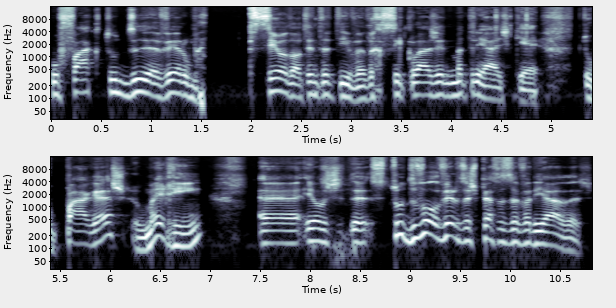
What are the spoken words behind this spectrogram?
o facto de haver uma pseudo tentativa de reciclagem de materiais, que é tu pagas o meio rim, uh, eles, uh, se tu devolveres as peças avariadas,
